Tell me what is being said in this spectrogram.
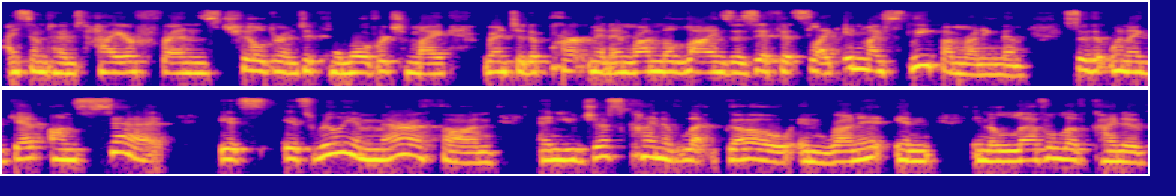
I sometimes hire friends, children to come over to my rented apartment and run the lines as if it's like in my sleep, I'm running them so that when I get on set, it's it's really a marathon and you just kind of let go and run it in in a level of kind of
